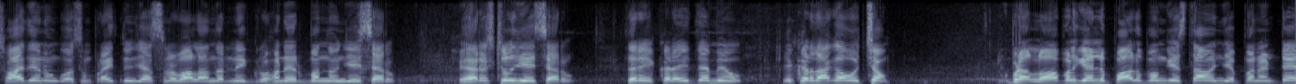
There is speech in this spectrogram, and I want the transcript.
స్వాధీనం కోసం ప్రయత్నం చేస్తున్నారో వాళ్ళందరినీ గృహ నిర్బంధం చేశారు అరెస్టులు చేశారు. సరే ఇక్కడైతే మేము ఇక్కడ దాకా వచ్చాం. ఇప్పుడు ఆ లోపలికి వెళ్ళి పాలు పొంగిస్తామని చెప్పానంటే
